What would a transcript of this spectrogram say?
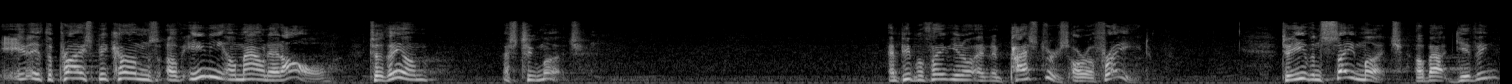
if the price becomes of any amount at all to them, that's too much. And people think, you know, and, and pastors are afraid to even say much about giving,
